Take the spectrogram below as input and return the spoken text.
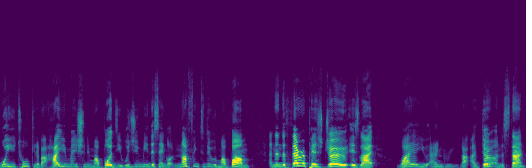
what are you talking about? How are you mentioning my body? What do you mean? This ain't got nothing to do with my bum. And then the therapist, Joe, is like, why are you angry? Like, I don't understand.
